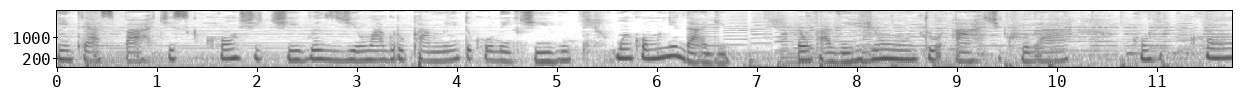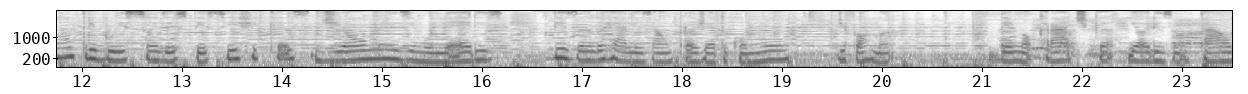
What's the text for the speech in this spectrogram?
entre as partes constitutivas de um agrupamento coletivo, uma comunidade. É um fazer junto, articular, com contribuições específicas de homens e mulheres visando realizar um projeto comum de forma democrática e horizontal,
